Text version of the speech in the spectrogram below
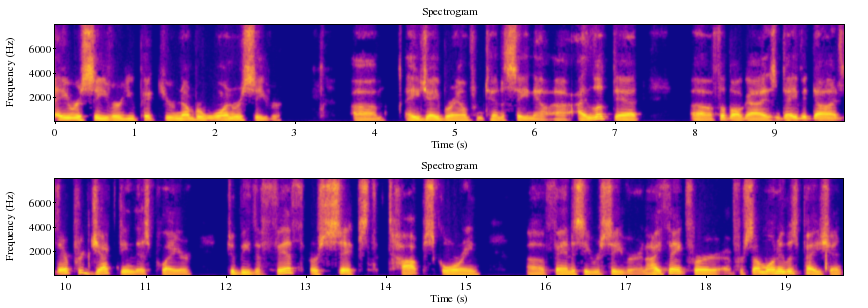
a receiver. You picked your number one receiver, um, AJ Brown from Tennessee. Now, uh, I looked at uh, football guys, David Dodds, they're projecting this player to be the fifth or sixth top scoring uh, fantasy receiver. And I think for for someone who was patient,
